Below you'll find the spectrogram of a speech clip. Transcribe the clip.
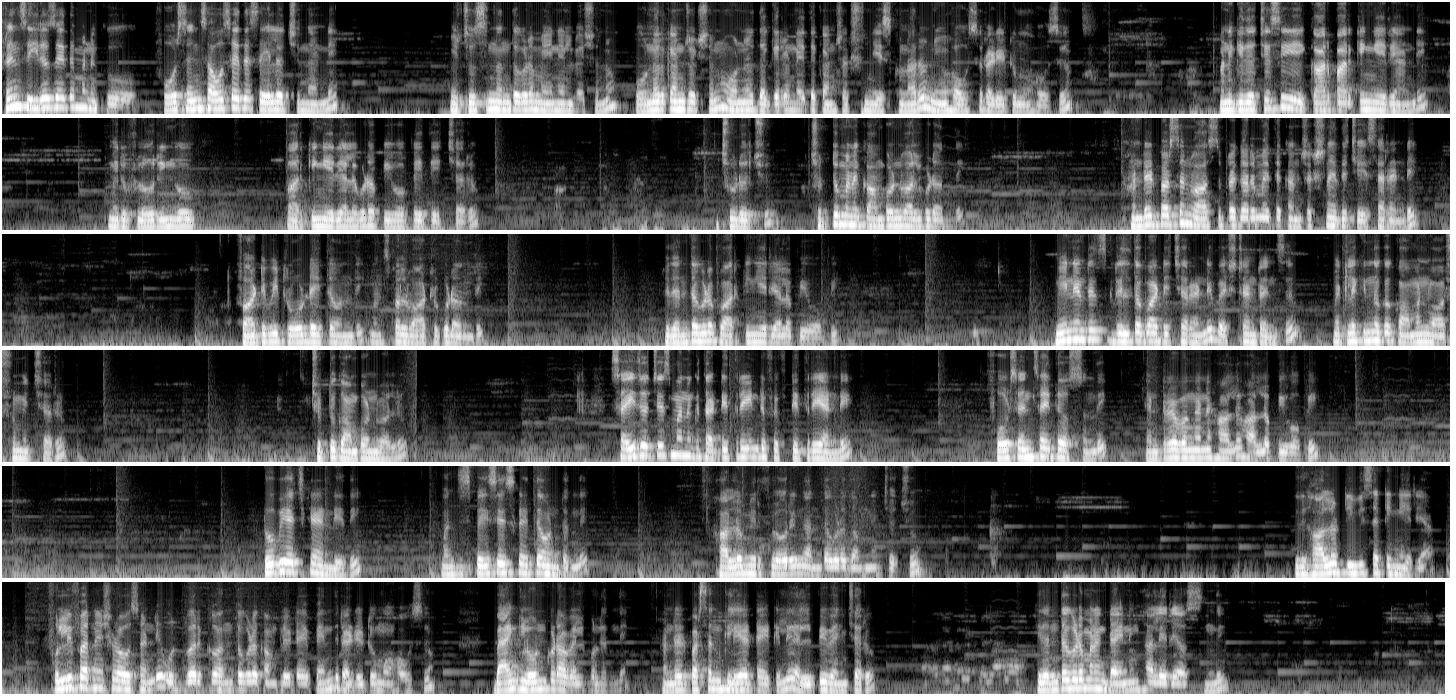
Friends ఈరోజు అయితే మనకు ఫోర్ సెన్స్ హౌస్ అయితే సేల్ వచ్చిందండి. మీరు చూస్తున్నంత కూడా main elevation owner construction owner దగ్గర నుండి అయితే కన్స్ట్రక్షన్ చేసుకున్నారు. New house ready to move house మనకి ఇది వచ్చేసి కార్ పార్కింగ్ ఏరియా అండి. మీరు ఫ్లోరింగ్ పార్కింగ్ ఏరియాలో కూడా పిఓపి అయితే ఇచ్చారు. చూడొచ్చు. చుట్టూ మన కాంపౌండ్ వాల్ కూడా ఉంది. హండ్రెడ్ పర్సెంట్ వాస్తు ప్రకారం అయితే కన్స్ట్రక్షన్ అయితే చేశారండి. ఫార్టీ ఫీట్ రోడ్ అయితే ఉంది మున్సిపల్ వాటర్ కూడా ఉంది. ఇదంతా కూడా పార్కింగ్ ఏరియాలో పిఓపి మెయిన్ ఎంట్రన్స్ గ్రిల్తో పాటు ఇచ్చారండి వెస్ట్ ఎంట్రన్స్ మెట్ల కింద ఒక కామన్ వాష్రూమ్ ఇచ్చారు. చుట్టూ కాంపౌండ్ వాళ్ళు. సైజ్ వచ్చేసి మనకు thirty three into fifty three అండి. ఫోర్ సెన్స్ అయితే వస్తుంది. ఎంటర్ అవ్వగానే హాల్ హాల్లో పిఓపి టూ బిహెచ్కే అండి ఇది. మంచి స్పేసెస్కి అయితే ఉంటుంది. హాల్లో మీరు ఫ్లోరింగ్ అంతా కూడా గమనించవచ్చు ఇది హాల్లో TV setting area. Fully furnished house అండి. వుడ్ వర్క్ అంతా కూడా కంప్లీట్ అయిపోయింది. Ready to move house. Bank loan కూడా అవైలబుల్ ఉంది. Hundred percent clear title LP venture. ఇదంతా కూడా మనకు డైనింగ్ హాల్ ఏరియా వస్తుంది.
